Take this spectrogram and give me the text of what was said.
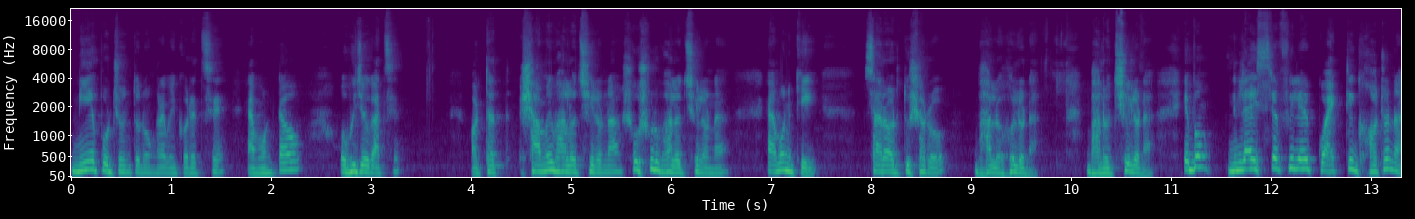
নিয়ে পর্যন্ত নোংরামি করেছে, এমনটাও অভিযোগ আছে। অর্থাৎ স্বামী ভালো ছিল না, শ্বশুর ভালো ছিল না, এমনকি সারর তুষারও ভালো হলো না, ভালো ছিল না। এবং নীলা ইসরাফিলের কয়েকটি ঘটনা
